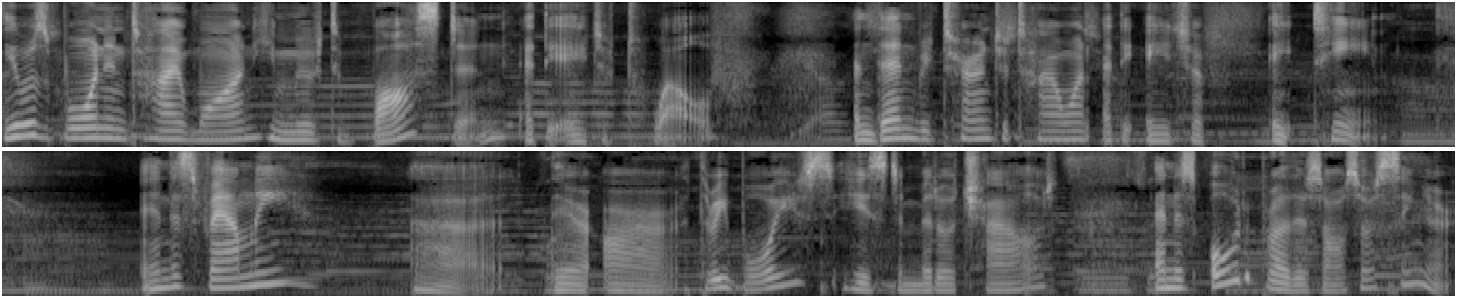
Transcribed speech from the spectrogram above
He was born in Taiwan. He moved to Boston at the age of 12 and then returned to Taiwan at the age of 18. In his family, uh, there are three boys. He's the middle child, and his older brother is also a singer.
